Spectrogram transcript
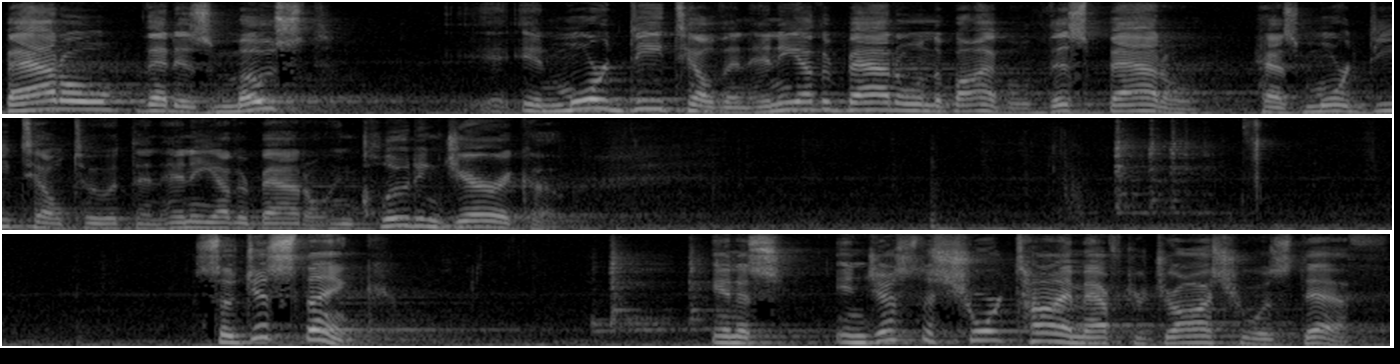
battle that is most, in more detail than any other battle in the Bible. This battle has more detail to it than any other battle, including Jericho. So just think in, a, in just a short time after Joshua's death,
